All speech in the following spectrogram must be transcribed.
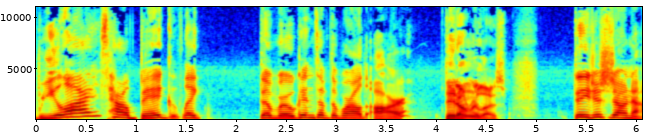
realize how big like the Rogans of the world are? They don't realize. They just don't know.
